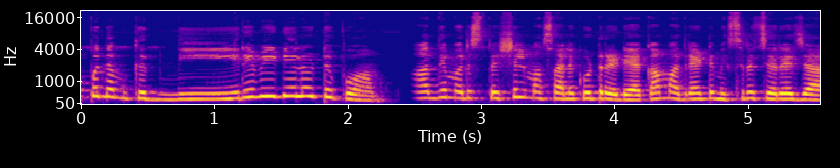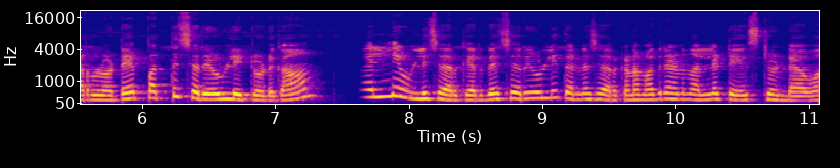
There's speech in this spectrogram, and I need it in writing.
ഒപ്പം നമുക്ക് നേരെ വീഡിയോയിലോട്ട് പോവാം. ആദ്യം ഒരു സ്പെഷ്യൽ മസാലക്കൂട്ട് റെഡിയാക്കാം അതിനായിട്ട് മിക്സിയുടെ ചെറിയ ജാറിലോട്ട് പത്ത് ചെറിയ ഉള്ളി ഇട്ട് കൊടുക്കാം. വലിയ ഉള്ളി ചേർക്കരുത്. ചെറിയ ഉള്ളി തന്നെ ചേർക്കണം. അതിനാണ് നല്ല ടേസ്റ്റ് ഉണ്ടാവുക.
